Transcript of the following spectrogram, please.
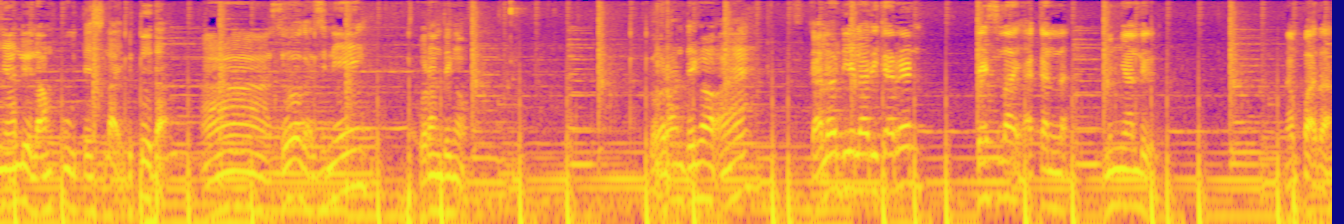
menyala lampu test light. Betul tak? Ha, so kat sini korang tengok. Korang tengok eh. Kalau dia lari current, test light akan la- menyala. Nampak tak?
